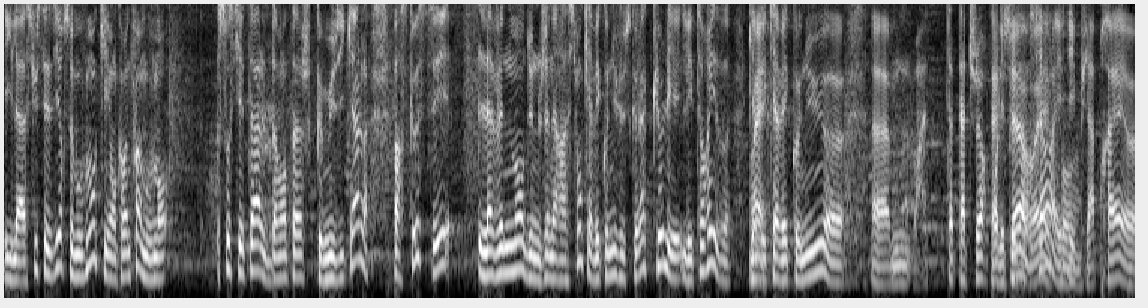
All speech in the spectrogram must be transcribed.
Il a su saisir ce mouvement qui est encore une fois un mouvement sociétal davantage que musical parce que c'est l'avènement d'une génération qui avait connu jusque-là que les, les Tories, qui, Ouais. avait, qui avait connu euh, euh, Thatcher pour les plus anciens, ouais, et- pour- et, puis après euh,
